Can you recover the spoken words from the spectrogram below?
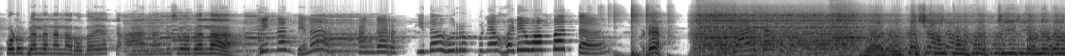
ಕೊಡು ಬೆಲ್ಲ ನನ್ನ ಹೃದಯಕ್ಕೆ ಆನಂದಿಸುವ ಬೆಲ್ಲ. ಹಿಂಗಂತೇನ? ಹಂಗಾರ ಇದ ಹುರುಪ್ನ್ಯಾಗ ಹೊಡಿ ಒಂಬತ್ತ ಅಡೇ ಬ್ಯಾಡ ಸಂದ್ರ. ವಾಟಿಕ ಶಾಂಪು ಹಚ್ಚಿ ತೊಳೆದಳ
